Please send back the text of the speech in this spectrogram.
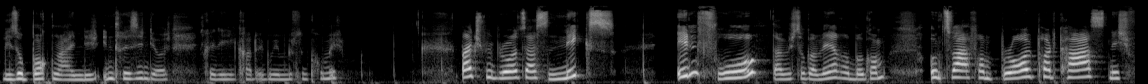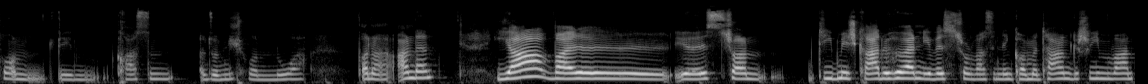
Wieso bocken eigentlich? Interessieren die euch? Ich rede hier gerade irgendwie ein bisschen komisch. Beispiel Brawl Stars nix. Info, da habe ich sogar mehrere bekommen. Und zwar vom Brawl Podcast, nicht von dem krassen, also nicht von Noah, von einer anderen. Ja, weil ihr wisst schon, die mich gerade hören, ihr wisst schon, was in den Kommentaren geschrieben waren.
